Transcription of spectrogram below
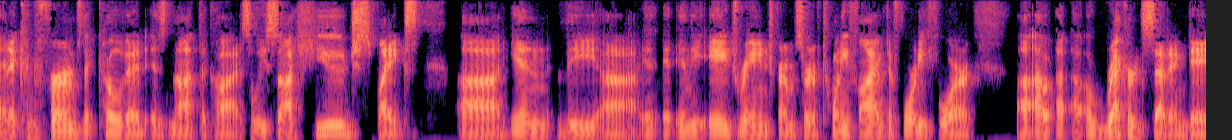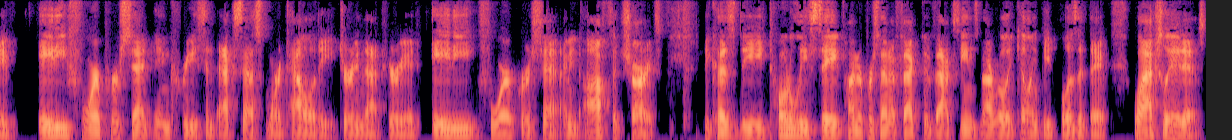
and it confirms that COVID is not the cause. So we saw huge spikes uh, in the uh, in, in, the age range from sort of 25 to 44, uh, a, a record-setting, Dave, 84% increase in excess mortality during that period. 84%. I mean, off the charts because the totally safe, 100% effective vaccine is not really killing people, is it, Dave? Well, actually, it is.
